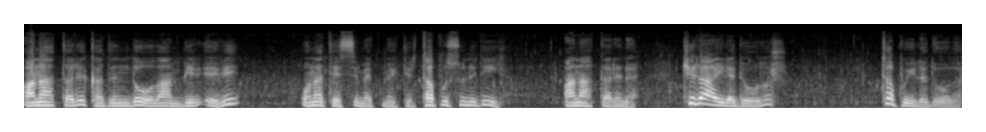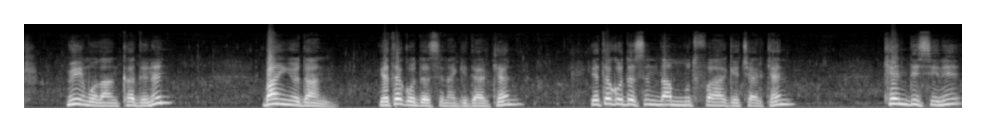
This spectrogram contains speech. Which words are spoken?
anahtarı kadında olan bir evi ona teslim etmektir. Tapusunu değil, anahtarını. Kira ile de olur, tapu ile de olur. Mühim olan kadının banyodan yatak odasına giderken, yatak odasından mutfağa geçerken kendisini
